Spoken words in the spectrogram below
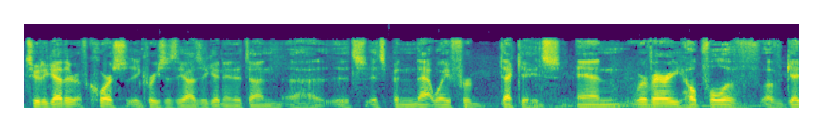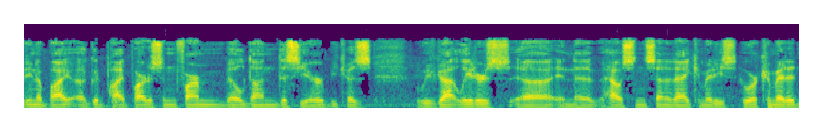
two together, of course, increases the odds of getting it done. Uh, it's it's been that way for decades, and we're very hopeful of, of getting a, bi- a good bipartisan farm bill done this year because we've got leaders uh, in the House and Senate Ag committees who are committed,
